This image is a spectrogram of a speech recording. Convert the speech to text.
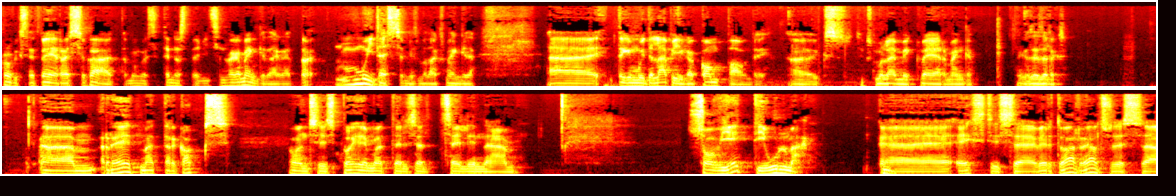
prooviks neid VR asju ka, et Among Us'it ennast ei viitsinud väga mängida, aga et no muid asju, mis ma tahaks mängida äh,. tegin muide läbi ka Compound'i äh,, üks, üks mu lemmik VR-mänge, aga see selleks. Red Matter kaks on siis põhimõtteliselt selline sovjeti ulme. Ehk siis äh, virtuaalreaalsuses sa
